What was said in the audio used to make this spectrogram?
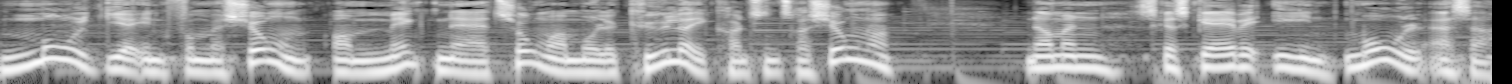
Mol giver information om mængden af atomer og molekyler i koncentrationer. Når man skal skabe en mol, altså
